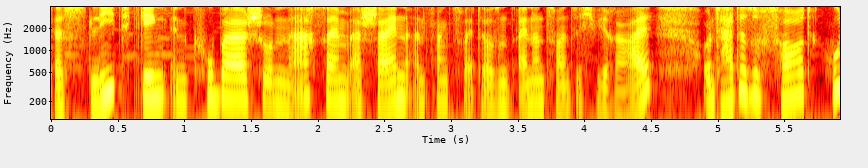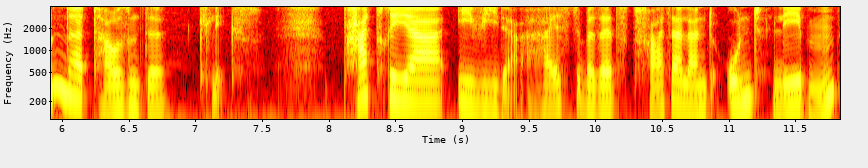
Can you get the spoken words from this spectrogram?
Das Lied ging in Kuba schon nach seinem Erscheinen Anfang 2021 viral und hatte sofort Hunderttausende Klicks. Patria y Vida heißt übersetzt Vaterland und Leben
